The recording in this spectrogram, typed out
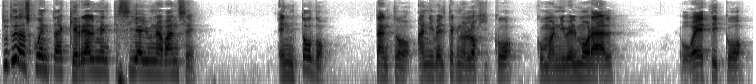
Tú te das cuenta que realmente sí hay un avance en todo, tanto a nivel tecnológico como a nivel moral o ético,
